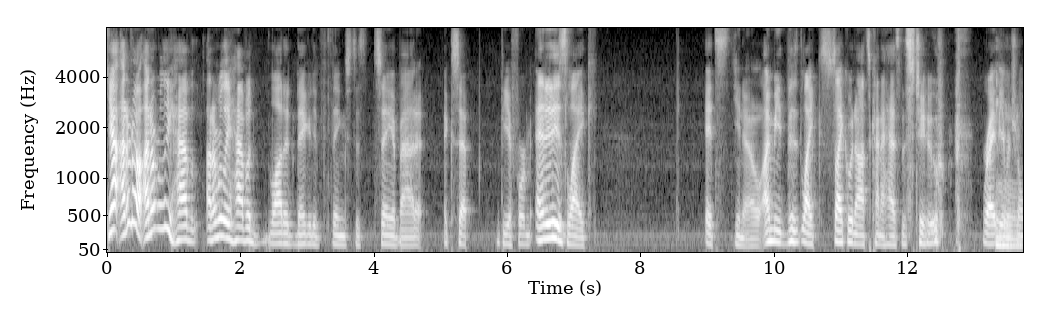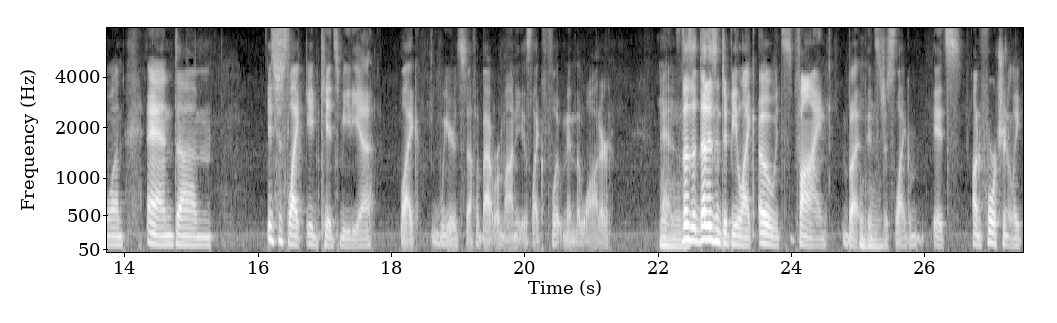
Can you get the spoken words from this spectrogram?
Yeah, I don't know. I don't really have. I don't really have a lot of negative things to say about it, except the afford. And it is like. It's you know. I mean, the, like Psychonauts kind of has this too, right? The Mhm. original one, and um, it's just like in kids media, like weird stuff about Romani is like floating in the water. And Mhm. doesn't that isn't to be like, oh, it's fine, but it's Mhm. just like it's unfortunately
